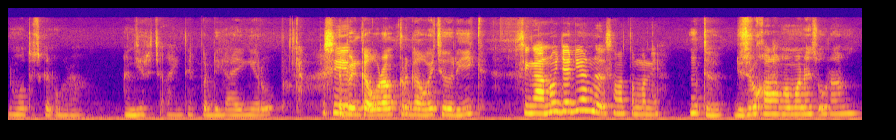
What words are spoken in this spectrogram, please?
nu mutuskeun urang. Anjir cek aing teh pedih aing ngirup. Si tapi ka urang keur gawe ceurik. si Nganu jadian gak sama temennya? Henteu, justru kalah ngamanes urang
